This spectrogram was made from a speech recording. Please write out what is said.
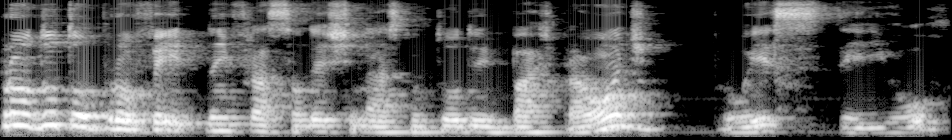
produto ou proveito da infração destinados no todo em parte para onde? Para o exterior.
